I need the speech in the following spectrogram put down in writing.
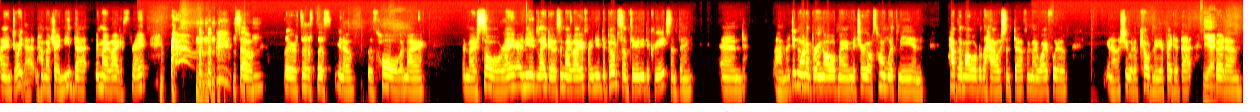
i enjoy that and how much i need that in my life right so there's this this you know this hole in my in my soul right i need legos in my life i need to build something i need to create something and um, I didn't want to bring all of my materials home with me and have them all over the house and stuff. And my wife would have, you know, she would have killed me if I did that. Yeah. But um,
